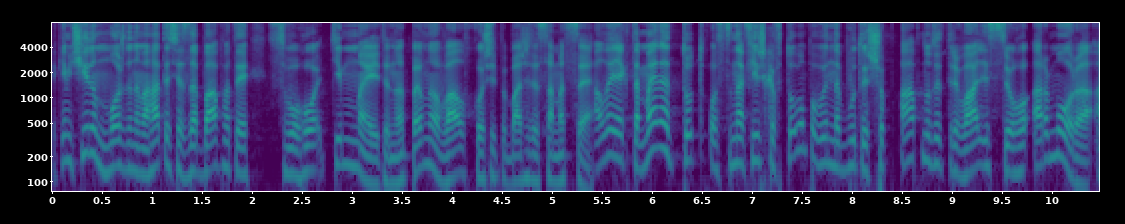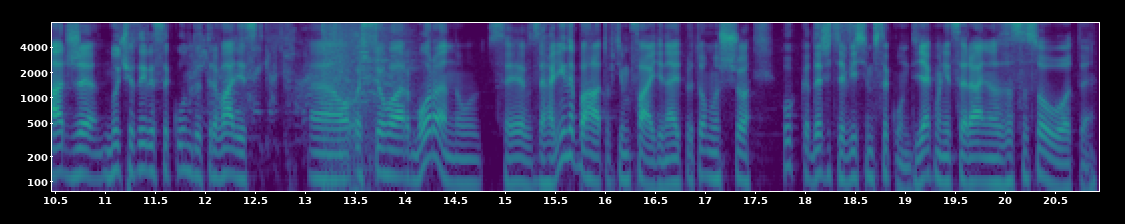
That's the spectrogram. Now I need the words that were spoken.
Таким чином можна намагатися забафати свого тіммейта. Напевно, Valve хочуть побачити саме це. Але як на мене, тут основна фішка в тому повинна бути, щоб апнути тривалість цього армора, адже ну 4 секунди тривалість ось цього армора, ну, це взагалі небагато в тімфайті, навіть при тому, що хук кадешиться 8 секунд. Як мені це реально застосовувати?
